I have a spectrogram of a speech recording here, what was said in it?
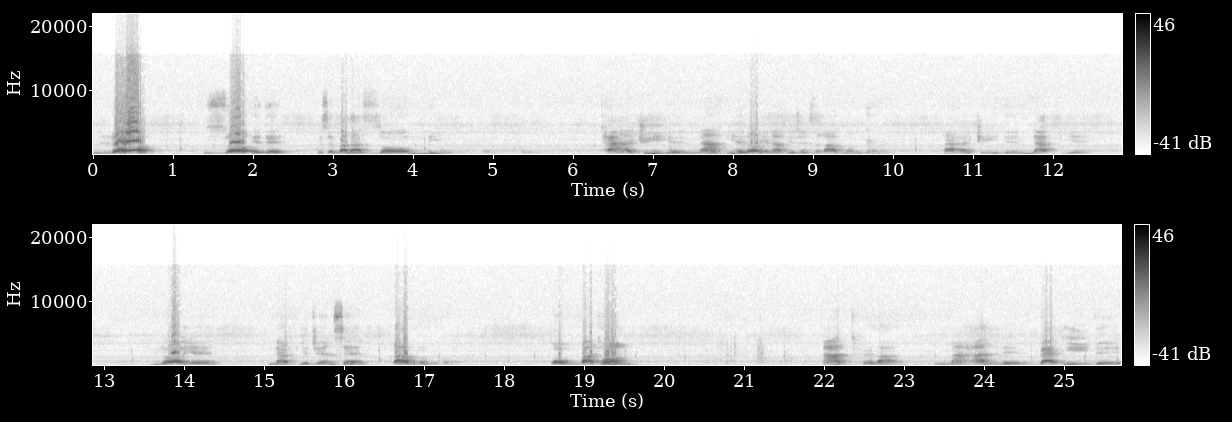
لا زائده مثل ولزالی تأکید نفی لای نفی جنس قبل را می‌کنه. تأکید نفی لای نفی جنس قبل را می‌کنه. قوتون عطف بر محل بعید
